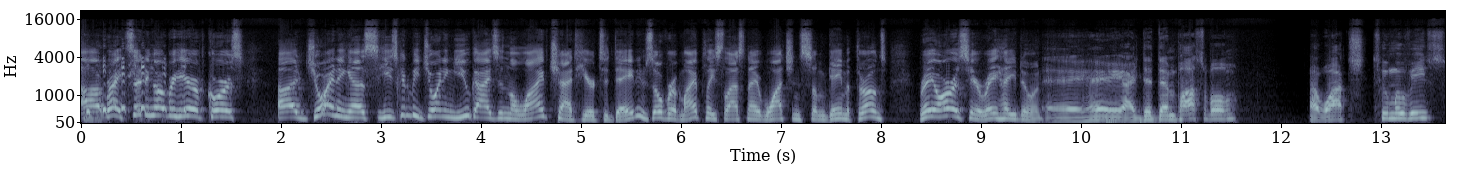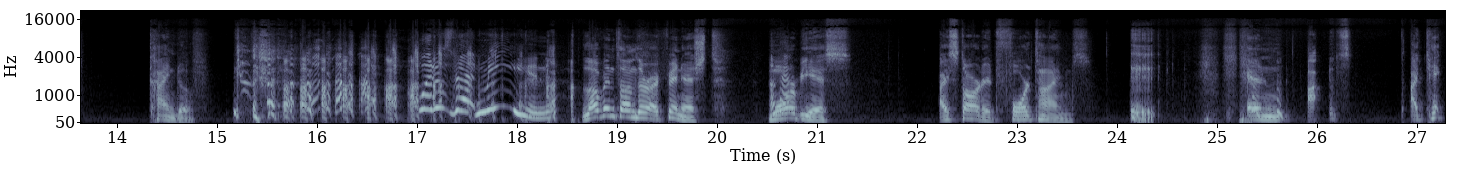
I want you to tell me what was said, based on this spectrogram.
Uh, right, sitting over here, of course. Uh, joining us, he's going to be joining you guys in the live chat here today. He was over at my place last night watching some Game of Thrones. Ray Ora's here. Ray, how you doing? Hey, hey, I did the impossible. I watched two movies, kind of. What does that mean? Love and Thunder, I finished. Morbius, I started four times. And I, it's, I can't,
